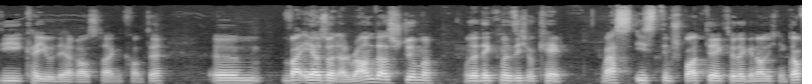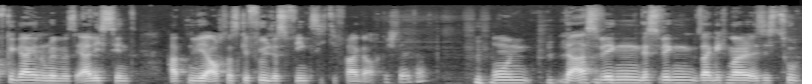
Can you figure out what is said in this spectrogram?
die Coyote herausragen konnte. Ähm, war eher so ein Allrounders-Stürmer und da denkt man sich, okay, was ist dem Sportdirektor da genau durch den Kopf gegangen? Und wenn wir uns ehrlich sind, hatten wir auch das Gefühl, dass Fink sich die Frage auch gestellt hat. Und deswegen, deswegen sage ich mal, es ist zu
